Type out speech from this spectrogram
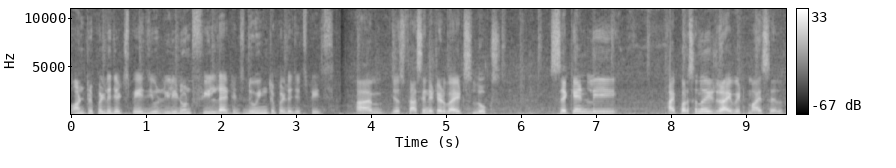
on triple digit speeds you really don't feel that it's doing triple digit speeds. I'm just fascinated by its looks. Secondly, I personally drive it myself.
